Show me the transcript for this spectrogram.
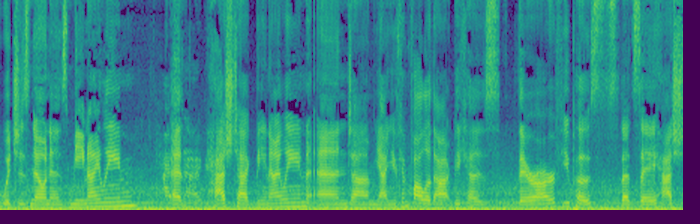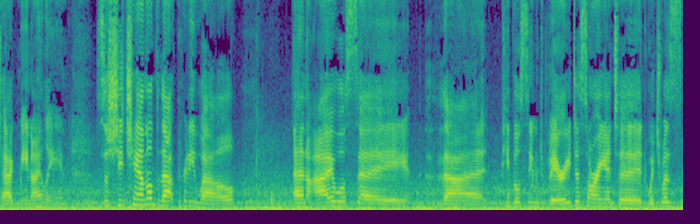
which is known as Mean Eileen. Hashtag. And hashtag Mean Eileen. And um, yeah, you can follow that because there are a few posts that say hashtag mean Eileen. So she channeled that pretty well. And I will say that people seemed very disoriented, which was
